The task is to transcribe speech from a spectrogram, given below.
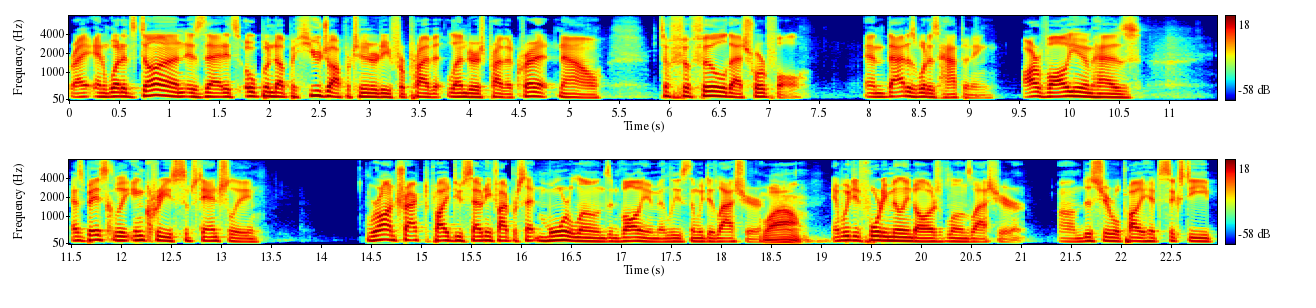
right? And what it's done is that it's opened up a huge opportunity for private lenders, private credit now to fulfill that shortfall. And that is what is happening. Our volume has has basically increased substantially we're on track to probably do 75% more loans in volume at least than we did last year. Wow. And we did $40 million of loans last year. Um, this year we'll probably hit 60,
